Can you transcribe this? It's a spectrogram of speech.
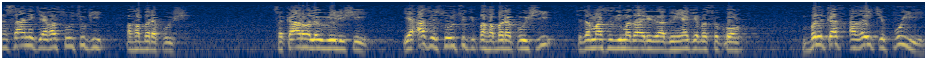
انسان چې هغه سوچو کی په خبره پوشي سکار ولو ویل شي یا اسی سوچو کی په خبره پوشي چې زما سو ذمہ داری دا دنیا کې بس کوم بل کس هغه چې پوي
